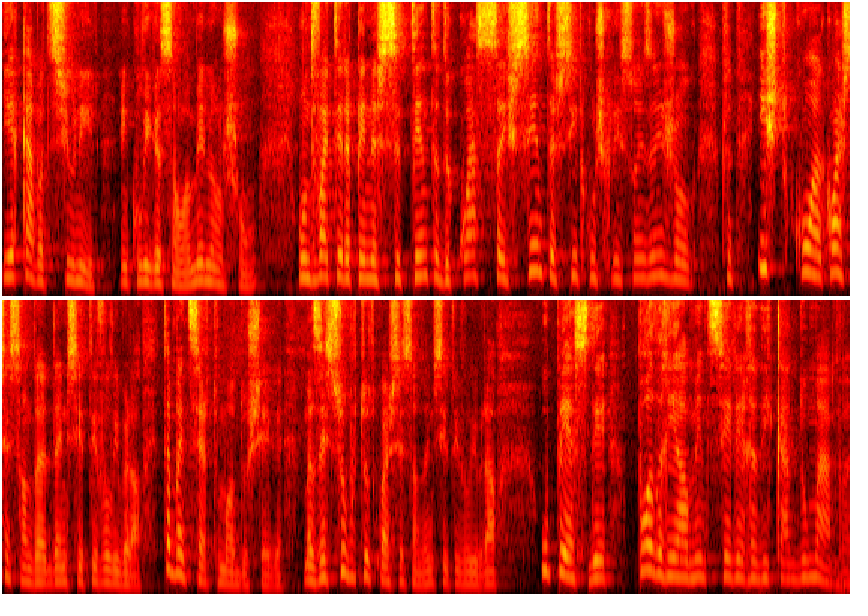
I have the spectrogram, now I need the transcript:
e acaba de se unir em coligação a Mélenchon, onde vai ter apenas 70 de quase 600 circunscrições em jogo. Portanto, isto com a, com a extensão da, da iniciativa liberal, também de certo modo do Chega, mas é sobretudo com a extensão da iniciativa liberal, o PSD pode realmente ser erradicado do mapa.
